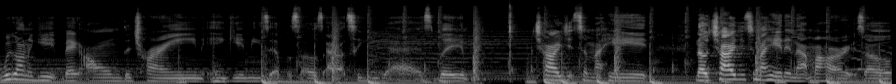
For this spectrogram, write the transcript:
we're gonna get back on the train and getting these episodes out to you guys. But charge it to my head. No, charge it to my head and not my heart. So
